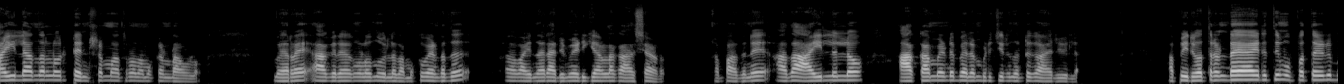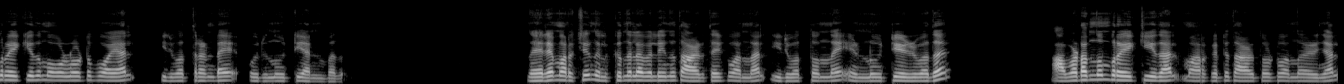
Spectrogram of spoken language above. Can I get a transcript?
ആയില്ല എന്നുള്ള ഒരു ടെൻഷൻ മാത്രമേ നമുക്ക് ഉണ്ടാവുള്ളൂ വേറെ ആഗ്രഹങ്ങളൊന്നുമില്ല. നമുക്ക് വേണ്ടത് വൈകുന്നേരം അരിമേടിക്കാനുള്ള കാശാണ്. അപ്പം അതിന് അതായില്ലല്ലോ. ആക്കാൻ വേണ്ടി ബലം പിടിച്ചിരുന്നിട്ട് കാര്യമില്ല. അപ്പോൾ ഇരുപത്തിരണ്ടായിരത്തി മുപ്പത്തേഴ് ബ്രേക്ക് ചെയ്ത് മുകളിലോട്ട് പോയാൽ ഇരുപത്തിരണ്ട് ഒരുന്നൂറ്റി അൻപത് നേരെ മറിച്ച് നിൽക്കുന്ന ലെവലിൽ നിന്ന് താഴത്തേക്ക് വന്നാൽ ഇരുപത്തൊന്ന് എണ്ണൂറ്റി എഴുപത് അവിടെ നിന്നും ബ്രേക്ക് ചെയ്താൽ മാർക്കറ്റ് താഴത്തോട്ട് വന്നു കഴിഞ്ഞാൽ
